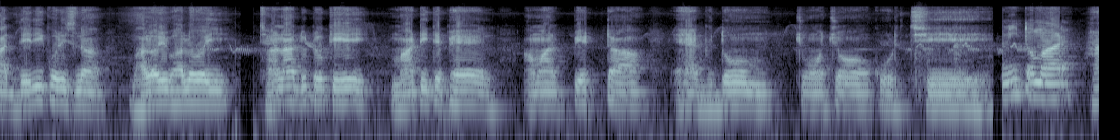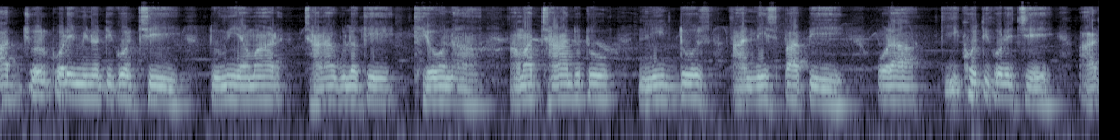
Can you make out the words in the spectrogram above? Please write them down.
আর দেরি করিস না ভালোই ভালোই। ছানা দুটোকে মাটিতে ফেল, আমার পেটটা একদম চঁ চঁ করছে। আমি তোমার হাত জোর করে মিনতি করছি, তুমি আমার ছানাগুলোকে খেও না। আমার ছানা দুটো নির্দোষ আর নিষ্পাপী, ওরা কি ক্ষতি করেছে আর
